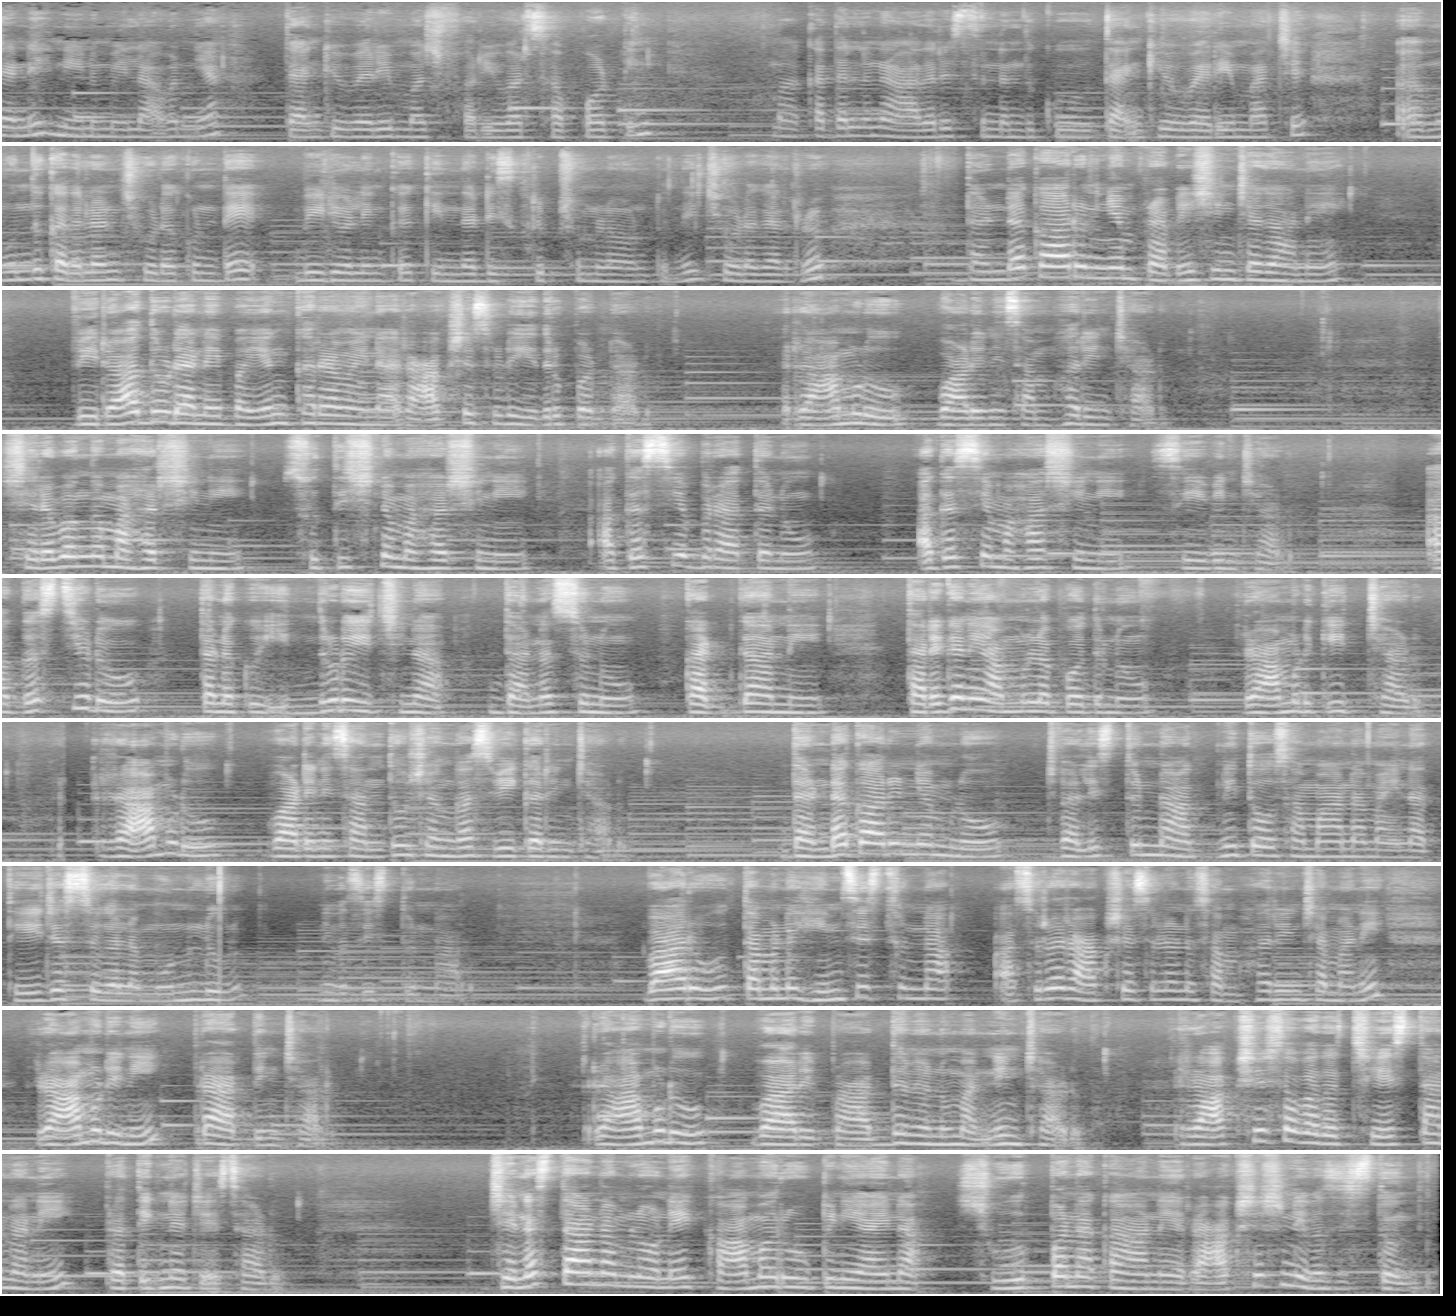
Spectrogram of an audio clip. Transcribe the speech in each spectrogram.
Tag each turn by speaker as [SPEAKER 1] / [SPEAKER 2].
[SPEAKER 1] నమస్తే అండి నేను మీ Lavanya. Thank you very much for your supporting మా కథలను ఆదరిస్తున్నందుకు థ్యాంక్ యూ వెరీ మచ్ ముందు కథలను చూడకుంటే వీడియో లింక్ కింద డిస్క్రిప్షన్లో ఉంటుంది చూడగలరు. దండకారుణ్యం ప్రవేశించగానే విరాధుడనే భయంకరమైన రాక్షసుడు ఎదురుపడ్డాడు. రాముడు వాడిని సంహరించాడు. శరభంగ మహర్షిని సుతిష్ణ మహర్షిని అగస్య భ్రాతను అగస్య మహర్షిని సేవించాడు. అగస్త్యుడు తనకు ఇంద్రుడు ఇచ్చిన ధనస్సును ఖడ్గాన్ని తరగని అమ్ములపొదును రాముడికి ఇచ్చాడు. రాముడు వాటిని సంతోషంగా స్వీకరించాడు. దండకారుణ్యంలో జ్వలిస్తున్న అగ్నితో సమానమైన తేజస్సు గల మునులు నివసిస్తున్నారు. వారు తమను హింసిస్తున్న అసుర రాక్షసులను సంహరించమని రాముడిని ప్రార్థించారు. రాముడు వారి ప్రార్థనను మన్నించాడు. రాక్షస వధ చేస్తానని ప్రతిజ్ఞ చేశాడు. జనస్థానంలోనే కామరూపిణి అయిన శూర్పణక అనే రాక్షసి నివసిస్తుంది.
